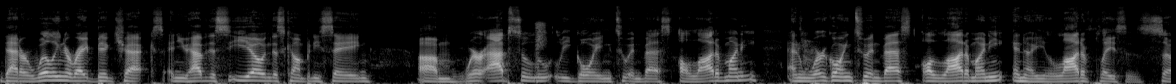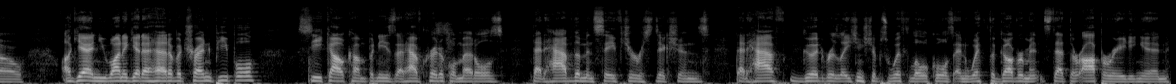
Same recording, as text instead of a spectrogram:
that are willing to write big checks, and you have the CEO in this company saying, um, "We're absolutely going to invest a lot of money, and we're going to invest a lot of money in a lot of places." So again, you want to get ahead of a trend, people. Seek out companies that have critical metals that have them in safe jurisdictions, that have good relationships with locals and with the governments that they're operating in,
